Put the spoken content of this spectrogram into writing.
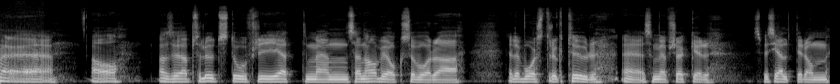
Eh, ja, alltså absolut stor frihet, men sen har vi också våra, eller vår struktur eh, som jag försöker, speciellt i de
